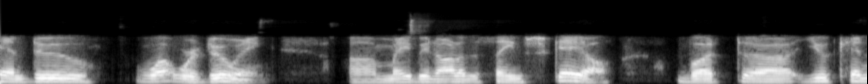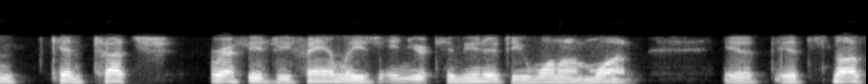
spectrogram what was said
can do what we're doing. Um, maybe not on the same scale, but uh, you can can touch refugee families in your community one on one. It it's not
